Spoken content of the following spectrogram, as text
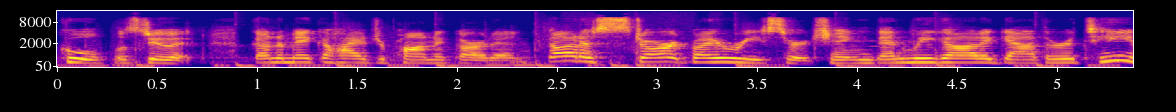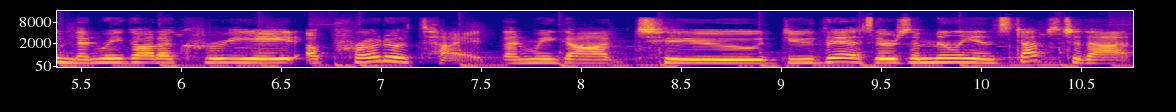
Cool, let's do it. Gonna make a hydroponic garden. Gotta start by researching, then we gotta gather a team, then we gotta create a prototype, then we got to do this. There's a million steps to that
